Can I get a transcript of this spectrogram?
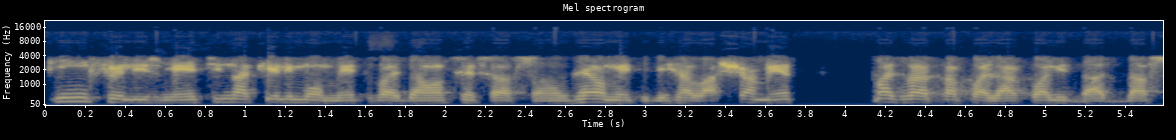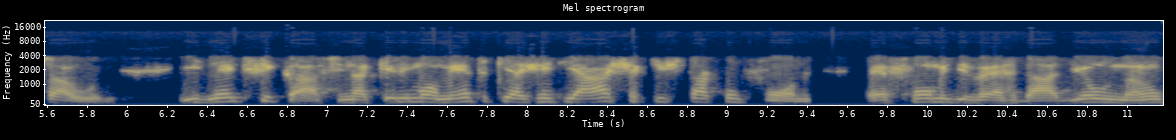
que infelizmente naquele momento vai dar uma sensação realmente de relaxamento, mas vai atrapalhar a qualidade da saúde identificar se naquele momento que a gente acha que está com fome, é fome de verdade ou não,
